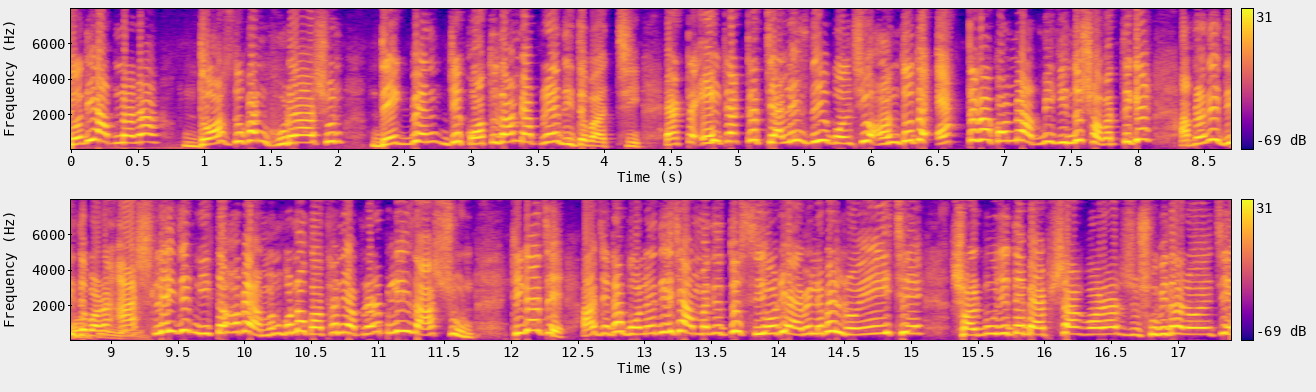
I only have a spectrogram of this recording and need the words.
যদি আপনারা দশ দোকান ঘুরে আসুন দেখবেন যে কত দামে আপনারা দিতে পারছি। একটা এইটা একটা চ্যালেঞ্জ দিয়ে বলছি অন্তত এক টাকা কমে আপনি কিন্তু সবার থেকে আপনাদের দিতে পারেন। আসলেই যে নিতে হবে এমন কোনো কথা নেই আপনারা প্লিজ আসুন ঠিক আছে? আর যেটা বলে দিয়েছে আমাদের তো সিওরি অ্যাভেলেবেল রয়েইছে স্বল্প পুঁজিতে ব্যবসা করার সুবিধা রয়েছে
